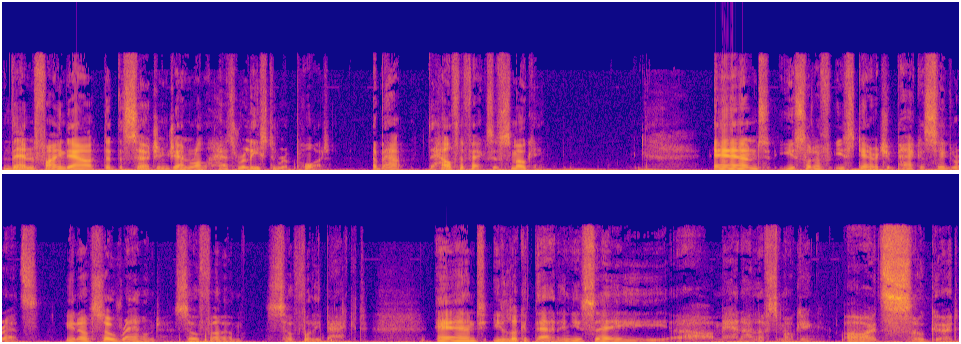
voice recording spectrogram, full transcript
then find out that the surgeon general has released a report about the health effects of smoking and you sort of you stare at your pack of cigarettes you know so round so firm so fully packed and you look at that and you say, oh man, I love smoking. Oh, it's so good.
